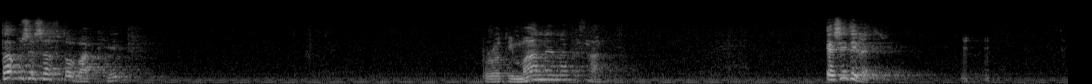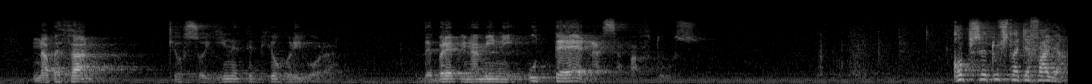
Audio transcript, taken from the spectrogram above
Τ' άκουσες αυτό, Βάκη. Προτιμάνε να πεθάνουν. Εσύ τι λες; Να πεθάνουν. Και όσο γίνεται πιο γρήγορα. Δεν πρέπει να μείνει ούτε ένας από αυτούς. Κόψε τους τα κεφάλια.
